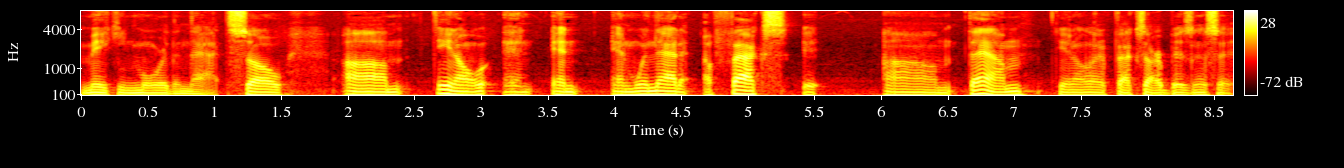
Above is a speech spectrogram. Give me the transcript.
making more than that. So, um, you know, and and and when that affects it, um, them, you know, it affects our business a,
